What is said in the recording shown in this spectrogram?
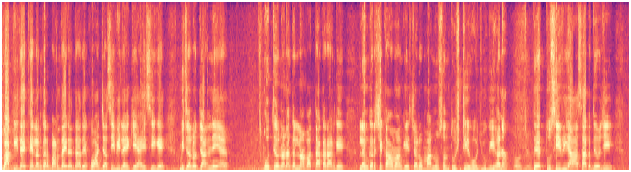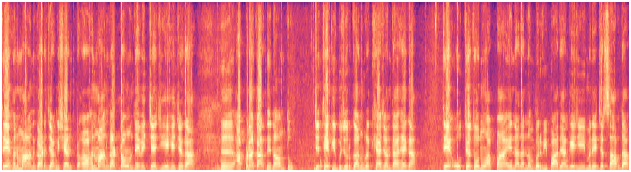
ਬਾਕੀ ਤਾਂ ਇੱਥੇ ਲੰਗਰ ਬਣਦਾ ਹੀ ਰਹਿੰਦਾ। ਦੇਖੋ ਅੱਜ ਅਸੀਂ ਵੀ ਲੈ ਕੇ ਆਏ ਸੀਗੇ ਵੀ ਚਲੋ ਜਾਣੇ ਆ ਉੱਥੇ ਉਹਨਾਂ ਨਾਲ ਗੱਲਾਂ ਬਾਤਾਂ ਕਰਾਂਗੇ ਲੰਗਰ ਛਕਾਵਾਂਗੇ। ਚਲੋ ਮਨ ਨੂੰ ਸੰਤੁਸ਼ਟੀ ਹੋ ਜੂਗੀ ਹਨਾ? ਹਾਂਜੀ। ਤੇ ਤੁਸੀਂ ਵੀ ਆ ਸਕਦੇ ਹੋ ਜੀ। ਤੇ ਹਨੂਮਾਨਗੜ੍ਹ ਜੰਕਸ਼ਨ ਟ- ਅ, ਹਨੂਮਾਨਗੜ੍ਹ ਟਾਊਨ ਦੇ ਵਿੱਚ ਹੈ ਜੀ ਇਹ ਜਗ੍ਹਾ। ਆਪਣਾ ਘਰ ਦੇ ਨਾਮ ਤੋਂ ਜਿੱਥੇ ਕਿ ਬਜ਼ੁਰਗਾਂ ਨੂੰ ਰੱਖਿਆ ਜਾਂਦਾ ਹੈਗਾ। ਤੇ ਉੱਥੇ ਤੁਹਾਨੂੰ ਆਪਾਂ ਇਹਨਾਂ ਦਾ ਨੰਬਰ ਵੀ ਪਾ ਦਿਆਂਗੇ ਜੀ ਮੈਨੇਜਰ ਸਾਹਿਬ ਦਾ।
